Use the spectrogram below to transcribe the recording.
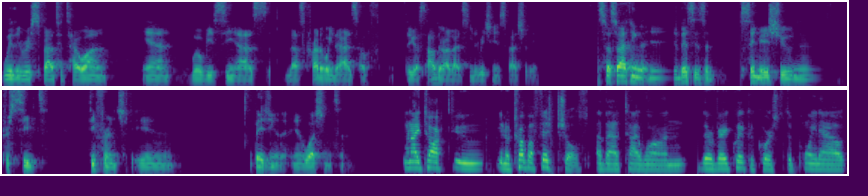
with respect to Taiwan and will be seen as less credible in the eyes of the U.S. other allies in the region, especially. So, so I think this is a same issue perceived different in Beijing and Washington. When I talk to you know Trump officials about Taiwan, they're very quick, of course, to point out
